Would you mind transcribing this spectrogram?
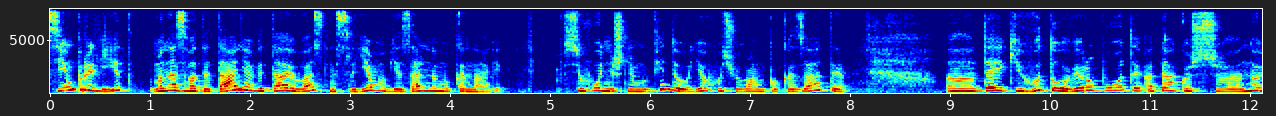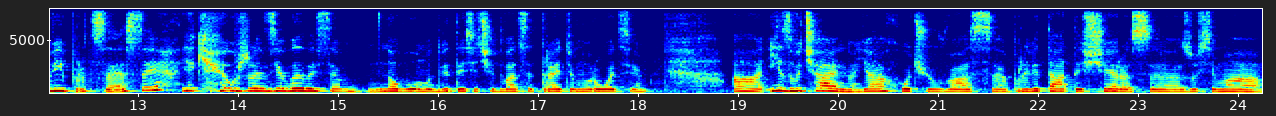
Всім привіт! Мене звати Таня. Вітаю вас на своєму в'язальному каналі. В сьогоднішньому відео я хочу вам показати е, деякі готові роботи, а також е, нові процеси, які вже з'явилися в новому 2023 році. І, звичайно, я хочу вас е, привітати ще раз з усіма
